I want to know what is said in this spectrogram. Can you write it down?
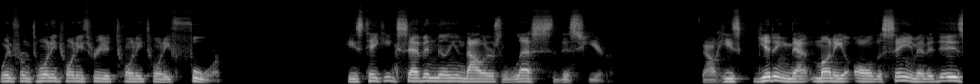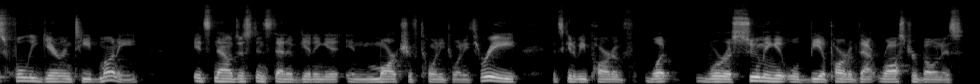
went from 2023 to 2024. He's taking $7 million less this year. Now, he's getting that money all the same, and it is fully guaranteed money. It's now just instead of getting it in March of 2023, it's going to be part of what we're assuming it will be a part of that roster bonus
